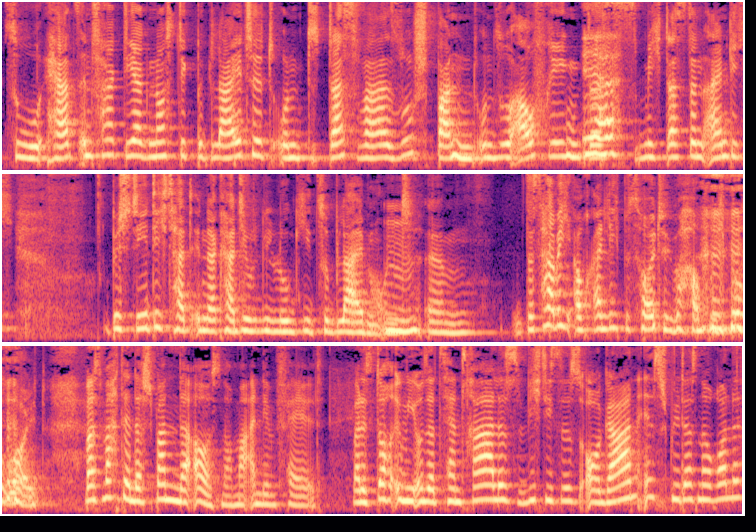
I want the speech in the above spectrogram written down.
zu Herzinfarktdiagnostik begleitet und das war so spannend und so aufregend, Ja. dass mich das dann eigentlich bestätigt hat, in der Kardiologie zu bleiben und ähm, das habe ich auch eigentlich bis heute überhaupt nicht bereut. Was macht denn das Spannende aus nochmal an dem Feld? Weil es doch irgendwie unser zentrales, wichtigstes Organ ist, spielt das eine Rolle?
